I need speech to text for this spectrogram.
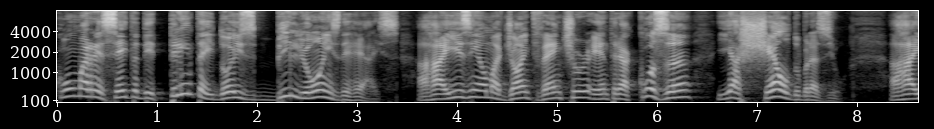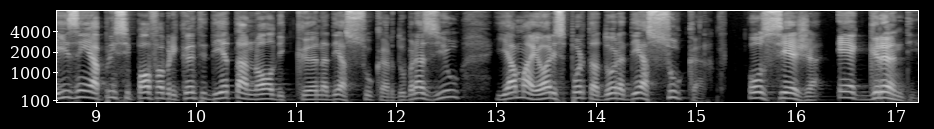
com uma receita de 32 bilhões de reais. A Raizen é uma joint venture entre a Cosan e a Shell do Brasil. A Raizen é a principal fabricante de etanol de cana-de-açúcar do Brasil e a maior exportadora de açúcar. Ou seja, é grande.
